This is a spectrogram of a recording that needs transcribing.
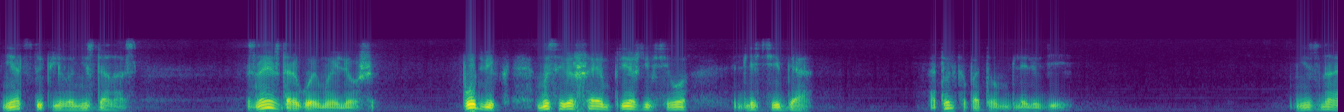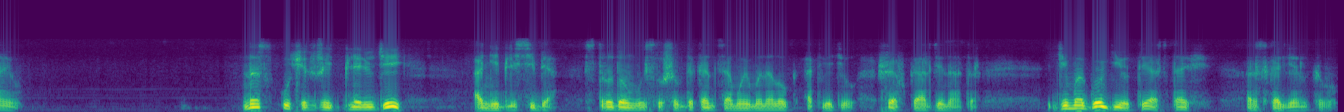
не отступила, не сдалась. Знаешь, дорогой мой Леша, подвиг мы совершаем прежде всего для себя, а только потом для людей. Не знаю. Нас учат жить для людей, а не для себя. С трудом выслушав до конца мой монолог, ответил шеф-координатор. Демагогию ты оставь Расходенкову.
